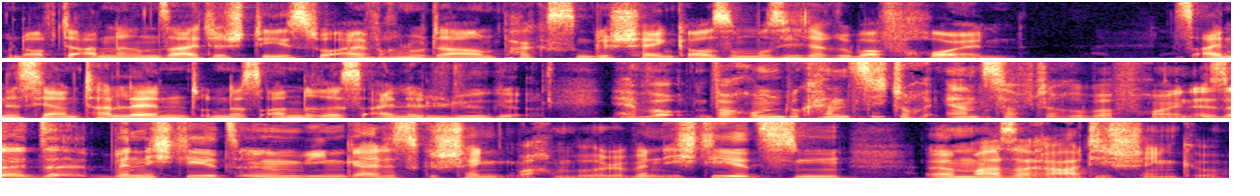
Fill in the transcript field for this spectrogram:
Und auf der anderen Seite stehst du einfach nur da und packst ein Geschenk aus und musst dich darüber freuen. Das eine ist ja ein Talent und das andere ist eine Lüge. Ja, wa warum? Du kannst dich doch ernsthaft darüber freuen. Also, also, wenn ich dir jetzt irgendwie ein geiles Geschenk machen würde, wenn ich dir jetzt ein äh, Maserati schenke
